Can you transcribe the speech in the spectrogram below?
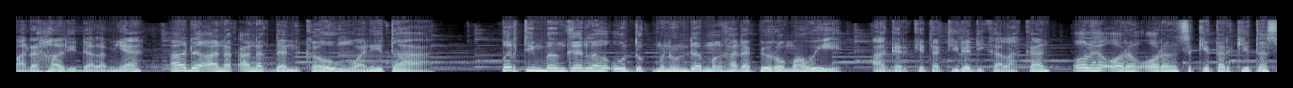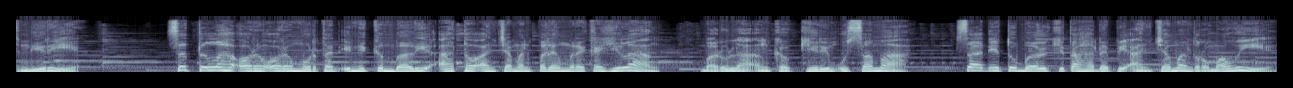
Padahal di dalamnya ada anak-anak dan kaum wanita. Pertimbangkanlah untuk menunda menghadapi Romawi agar kita tidak dikalahkan oleh orang-orang sekitar kita sendiri. Setelah orang-orang murtad ini kembali atau ancaman pedang mereka hilang, barulah engkau kirim Usama. Saat itu baru kita hadapi ancaman Romawi.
